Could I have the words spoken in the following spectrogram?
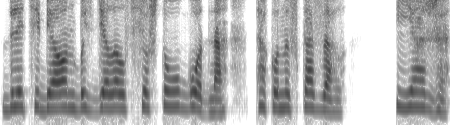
Для тебя он бы сделал все, что угодно», — так он и сказал. «Я же...»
